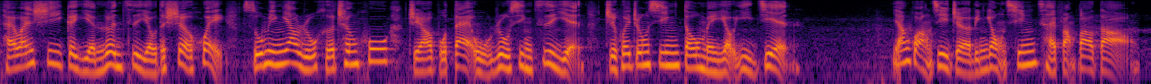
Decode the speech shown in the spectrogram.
台湾是一个言论自由的社会，俗名要如何称呼，只要不带侮辱性字眼，指挥中心都没有意见。央广记者林永清采访报道。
